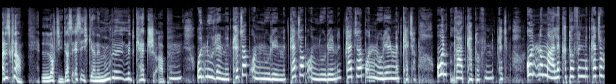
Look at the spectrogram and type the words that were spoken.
Alles klar. Lotti, das esse ich gerne. Nudeln mit Ketchup. Mhm. Und Nudeln mit Ketchup und Nudeln mit Ketchup und Nudeln mit Ketchup und Nudeln mit Ketchup. Und Bratkartoffeln mit Ketchup. Und normale Kartoffeln mit Ketchup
